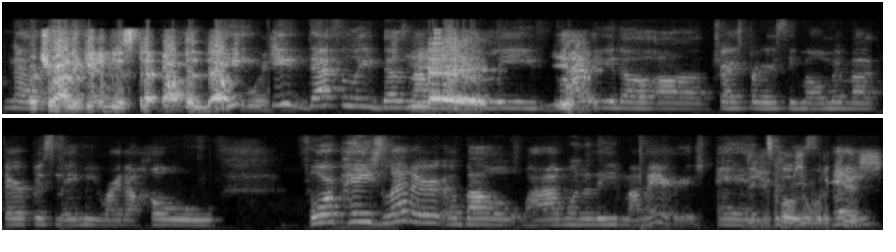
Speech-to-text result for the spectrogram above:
no. or trying to get him to step out the door. He, he definitely does not yeah. want to leave. Yeah. You know, uh, transparency moment. My therapist made me write a whole four-page letter about why I want to leave my marriage. And did you close it with a day, kiss?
